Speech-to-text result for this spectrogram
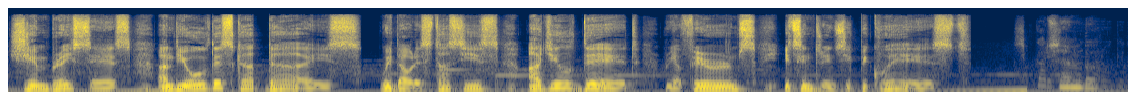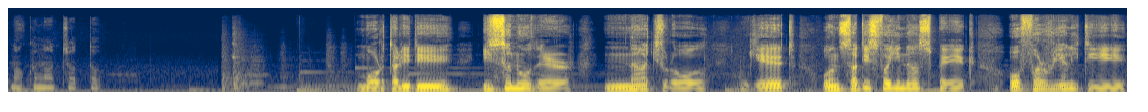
she embraces and the oldest cat dies. Without stasis, Agile Death reaffirms its intrinsic bequest. 全部なくなっちゃった Mortality is another natural yet unsatisfying aspect of a reality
